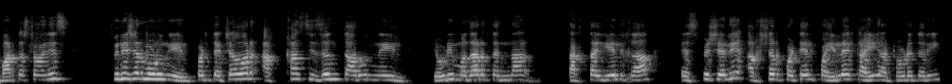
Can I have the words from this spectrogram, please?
मार्कस टॉयनिस फिनिशर म्हणून येईल. पण त्याच्यावर अख्खा सीझन तारून नेईल एवढी मदार त्यांना टाकता येईल का? एस्पेशली अक्षर पटेल पहिले काही आठवडे तरी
